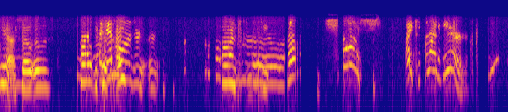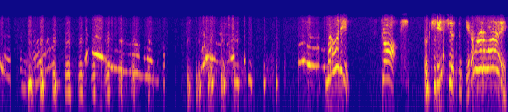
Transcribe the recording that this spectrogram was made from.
Yeah, so it was well, the because in-laws I, are. Hold on. Shush! I cannot hear. Melody, stop. She's just yammering away.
